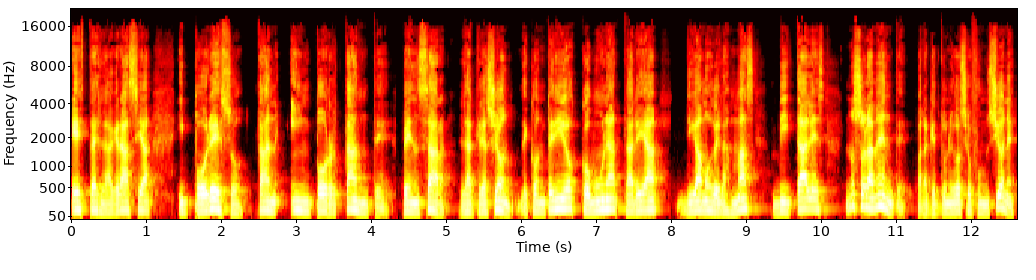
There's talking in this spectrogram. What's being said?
Esta es la gracia y por eso tan importante pensar la creación de contenidos como una tarea, digamos, de las más vitales no solamente para que tu negocio funcione,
